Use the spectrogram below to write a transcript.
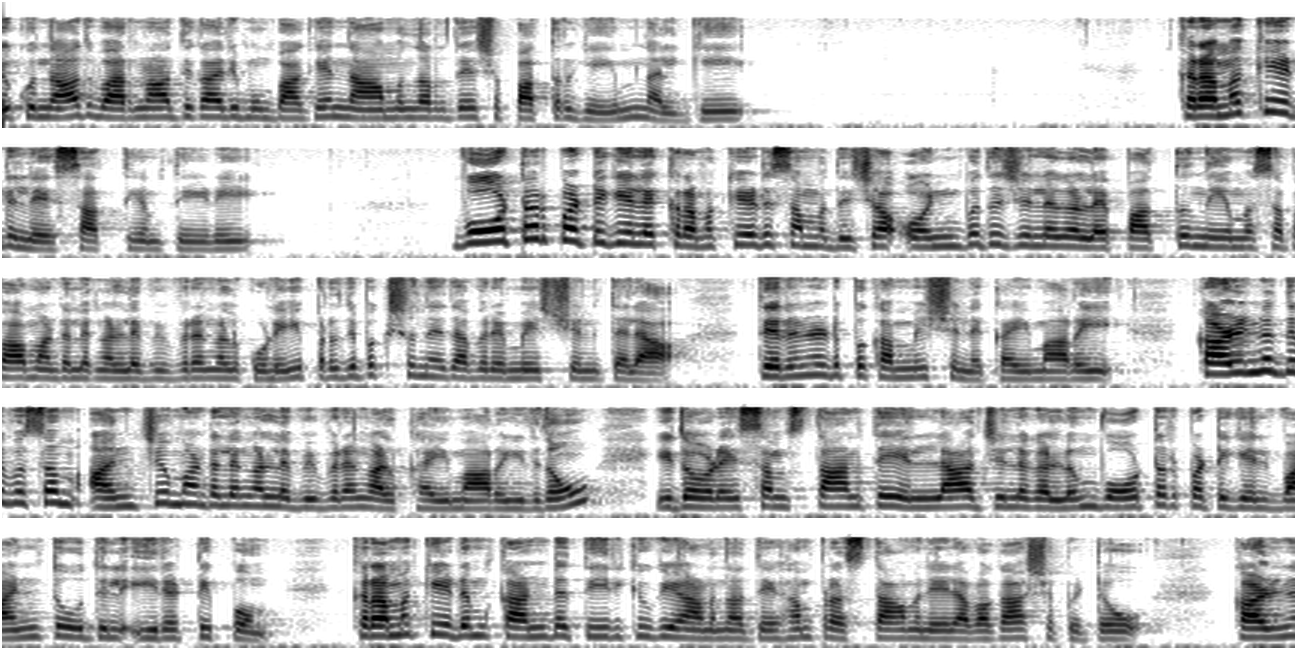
രഘുനാഥ് വരണാധികാരി മുമ്പാകെ നാമനിർദ്ദേശ പത്രികയും നൽകി. ക്രമക്കേടിലെ സത്യം തേടി. വോട്ടർ പട്ടികയിലെ ക്രമക്കേട് സംബന്ധിച്ച ഒൻപത് ജില്ലകളിലെ പത്ത് നിയമസഭാ മണ്ഡലങ്ങളിലെ വിവരങ്ങൾ കൂടി പ്രതിപക്ഷ നേതാവ് രമേശ് ചെന്നിത്തല തെരഞ്ഞെടുപ്പ് കമ്മീഷന് കൈമാറി. കഴിഞ്ഞ ദിവസം അഞ്ച് മണ്ഡലങ്ങളിലെ വിവരങ്ങൾ കൈമാറിയിരുന്നു. ഇതോടെ സംസ്ഥാനത്തെ എല്ലാ ജില്ലകളിലും വോട്ടർ പട്ടികയിൽ വൻതോതിൽ ഇരട്ടിപ്പും ക്രമക്കേടും കണ്ടെത്തിയിരിക്കുകയാണെന്ന് അദ്ദേഹം പ്രസ്താവനയിൽ അവകാശപ്പെട്ടു. കഴിഞ്ഞ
